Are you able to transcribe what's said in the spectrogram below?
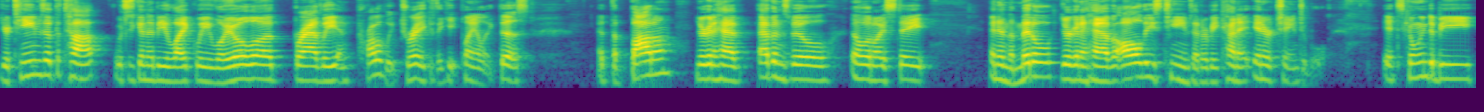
your teams at the top, which is going to be likely Loyola, Bradley, and probably Drake if they keep playing like this. At the bottom, you're going to have Evansville, Illinois State, and in the middle, you're going to have all these teams that are be kind of interchangeable. It's going to be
